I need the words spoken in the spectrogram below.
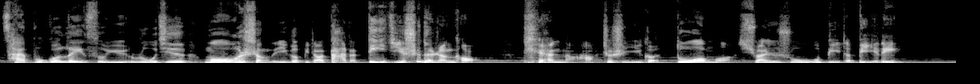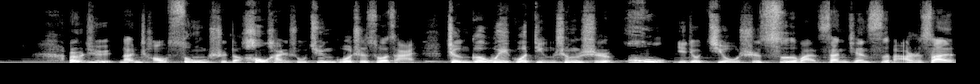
才不过类似于如今某省的一个比较大的地级市的人口。天哪，哈，这是一个多么悬殊无比的比例！而据南朝宋时的《后汉书·郡国志》所载，整个魏国鼎盛时，户也就九十四万三千四百二十三，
